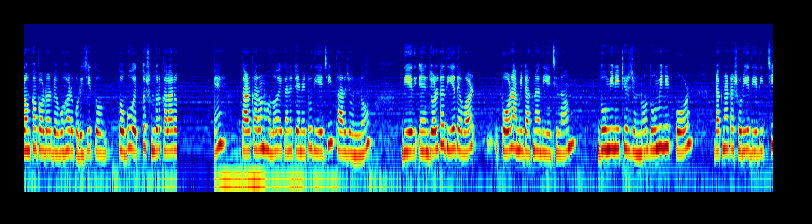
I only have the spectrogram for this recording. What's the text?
লঙ্কা পাউডার ব্যবহার করেছি, তো তবু এত সুন্দর কালার তার কারণ হলো এখানে টমেটো দিয়েছি, তার জন্য দিয়ে জলটা দিয়ে দেওয়ার পর আমি ডাকনা দিয়েছিলাম দু মিনিটের জন্য। দু মিনিট পর ডাকনাটা সরিয়ে দিয়ে দিচ্ছি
